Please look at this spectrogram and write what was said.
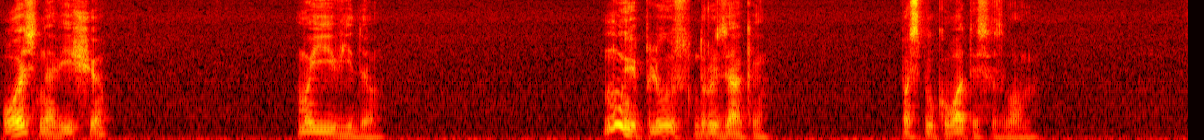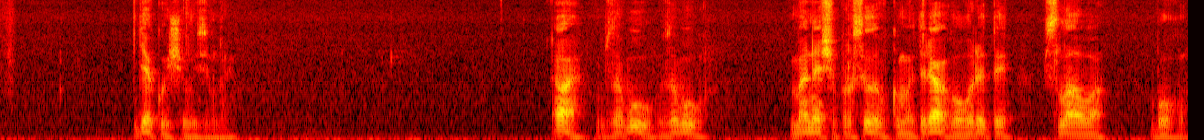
Ось навіщо мої відео. Ну і плюс, друзяки, поспілкуватися з вами. Дякую, що ви зі мною. А, забув, забув. Мене ще просили в коментарях говорити слава Богу.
